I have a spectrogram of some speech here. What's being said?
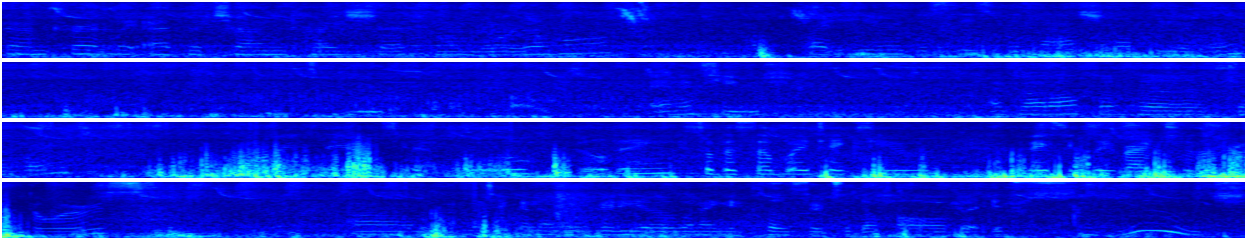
So I'm currently at the Chiang Kai-shek Memorial Hall. Right here, this is the National Theater. It's beautiful and it's huge. I got off of the subway. Right there, see that blue building? So the subway takes you basically right to the front doors. Um, I'm gonna take another video when I get closer to the hall, but it's huge.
